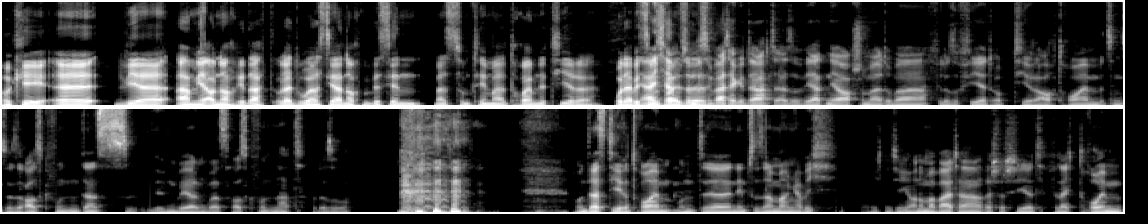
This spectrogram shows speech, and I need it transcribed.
Okay, äh, wir haben ja auch noch gedacht, oder du hast ja noch ein bisschen was zum Thema träumende Tiere. Oder Ja, ich habe so ein beziehungsweise. bisschen weiter gedacht. Also wir hatten ja auch schon mal drüber philosophiert, ob Tiere auch träumen, beziehungsweise rausgefunden, dass irgendwer irgendwas rausgefunden hat oder so. und dass Tiere träumen. Und äh, in dem Zusammenhang habe ich, hab ich natürlich auch nochmal weiter recherchiert. Vielleicht träumen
